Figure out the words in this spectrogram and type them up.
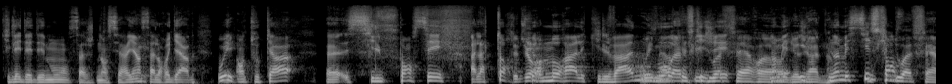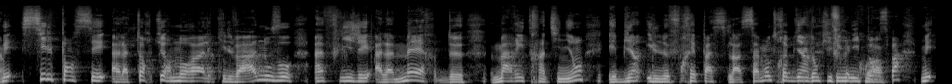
qu'il ait des démons, ça je n'en sais rien, ça le regarde. Oui. en tout cas, euh, s'il pensait à la torture morale qu'il va à nouveau Oui, mais alors, qu'est-ce qu'il infliger. doit faire, euh, non, mais, il- Yoann non, mais s'il Qu'est-ce qu'il pense- doit faire Mais s'il pensait à la torture morale qu'il va à nouveau infliger à la mère de Marie Trintignant, eh bien, il ne ferait pas cela. Ça montre bien qu'il n'y pense pas, mais,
